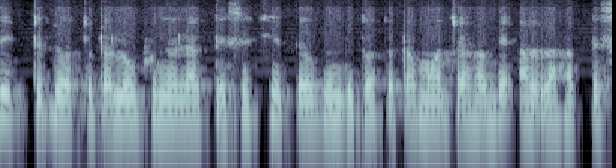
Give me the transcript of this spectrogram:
দেখতে যতটা লোভনীয় লাগতেছে, খেতেও কিন্তু ততটা মজা হবে। আল্লাহ হাফেজ।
